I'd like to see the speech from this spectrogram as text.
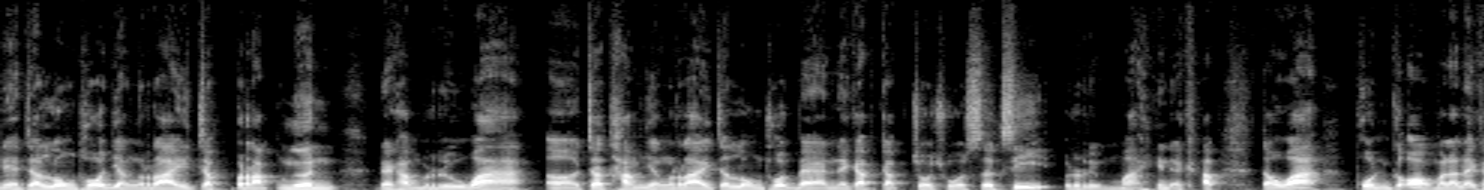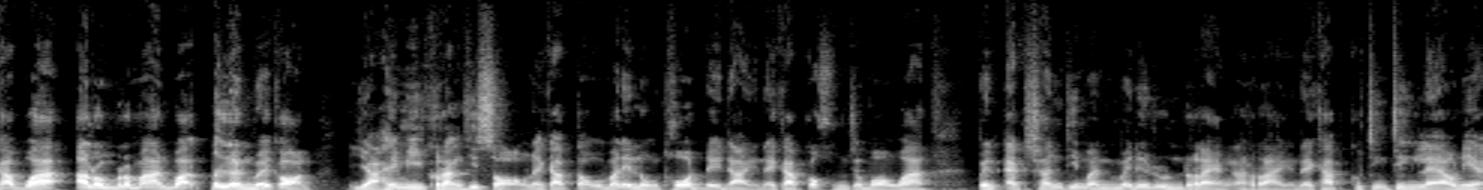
เนี่ยจะลงโทษอย่างไรจะปรับเงินนะครับ หรือว่าจะทำอย่างไรจะลงโทษแบนนะครับ กับโจชัวเซิร์กซี่หรือไม่นะครับ แต่ว่าผลก็ออกมาแล้วนะครับว่าอารมณ์ประมาณว่าเตือนไว้ก่อน อย่าให้มีครั้งที่2นะครับแต่ว่าไม่ได้ลงโทษใด ๆนะครับ ก็คงจะมองว่า เป็นแอคชั่นที่มันไม่ได้รุนแรงอะไรนะครับก็จริง ๆ แล้วเนี่ย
